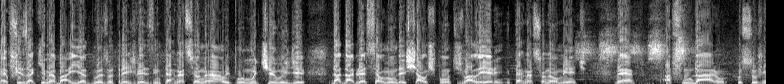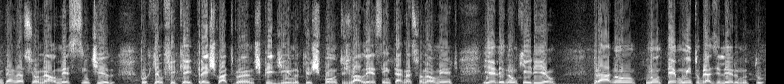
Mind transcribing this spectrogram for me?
Eu fiz aqui na Bahia duas ou três vezes internacional e por motivos de da WSL não deixar os pontos valerem internacionalmente, né, afundaram o surf internacional nesse sentido, porque eu fiquei três, quatro anos pedindo que os pontos valessem internacionalmente e eles não queriam para não, não ter muito brasileiro no Tour.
